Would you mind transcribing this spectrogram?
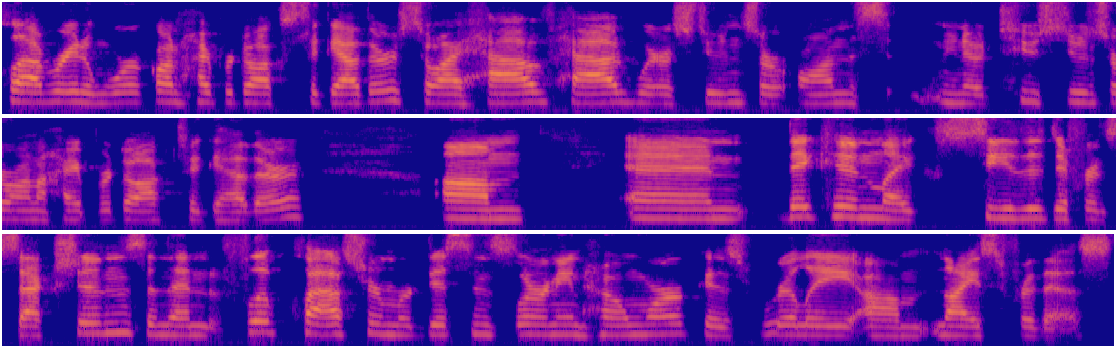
collaborate and work on HyperDocs together. So I have had where students are on this, you know, two students are on a HyperDoc together. Um, and they can like see the different sections and then flipped classroom or distance learning homework is really um, nice for this.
